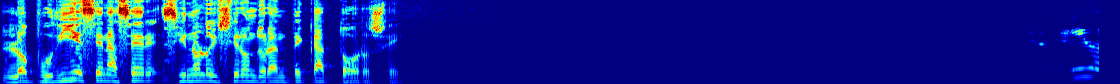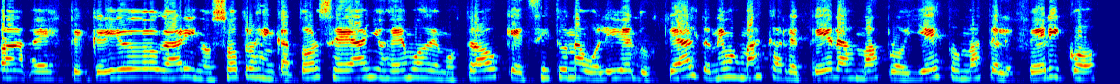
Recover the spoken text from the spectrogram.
lo pudiesen hacer si no lo hicieron durante 14. Querido, ah, este, querido Gary, nosotros en 14 años hemos demostrado que existe una Bolivia industrial, tenemos más carreteras, más proyectos, más teleféricos,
